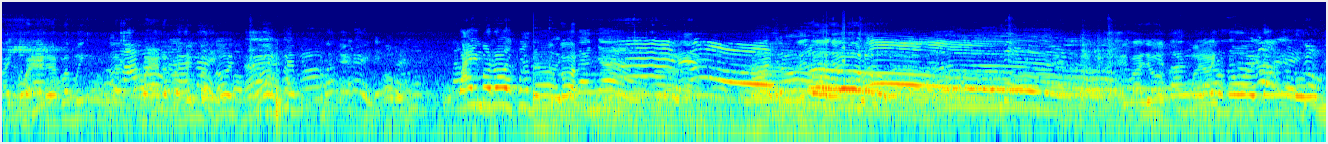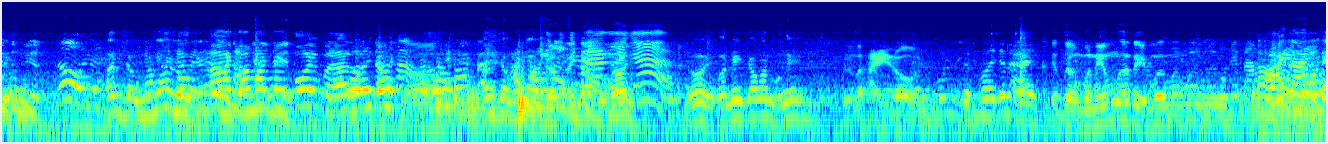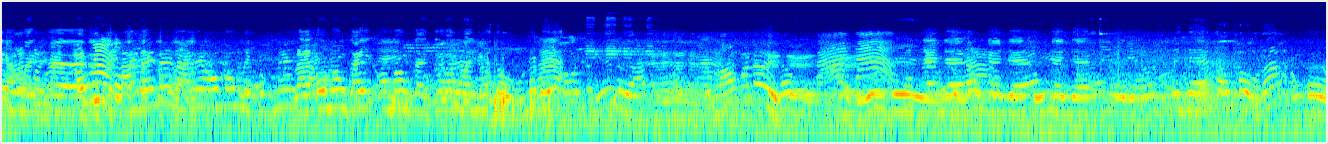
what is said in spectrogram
anh khỏe được là mình là khỏe được là mình bằng thôi? Quay một rồi. Con. Ra vô. Mời anh. Ăn giống như lột mà. Ăn giống như Được, anh đặt xuống thôi. rồi còn đây cho con một nghe Được là hay rồi. tuyệt vời thế này Cái tưởng mà nếu mà để mà, mà, mà hỏi lại một anh về lại đây đây lại đây ôm ông này chụp này lại ôm ông cây ôm ông cây cho ông anh đủ nó đấy nó có nơi nhẹ nhẹ không nhẹ nhẹ nhẹ nhẹ nhẹ nhẹ ông bù đó ông bù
